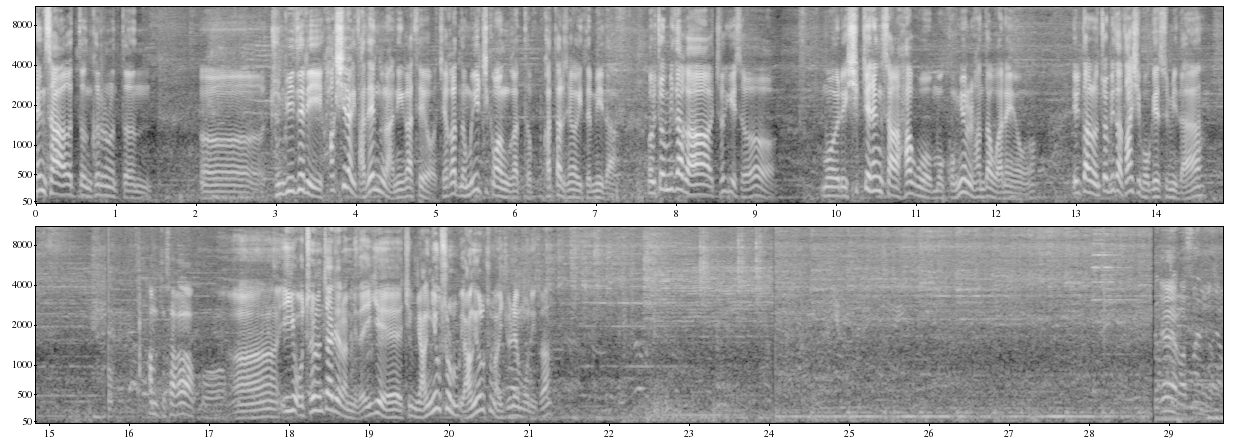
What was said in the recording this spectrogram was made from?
행사 어떤 그런 어떤 어, 준비들이 확실하게 다 된 건 아닌 것 같아요. 제가 너무 일찍 온것 같, 같다는 생각이 듭니다. 좀 이따가 저기서 뭐 이렇게 식전 행사하고 뭐 공연을 한다고 하네요. 일단은 좀 이따 다시 보겠습니다. 한 번 더 사가갖고. 아, 이게 5천 원짜리랍니다. 이게 지금 양육수 양육수 많이 주네 보니까. 예 맞습니다.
